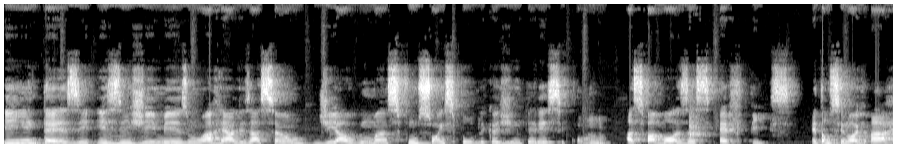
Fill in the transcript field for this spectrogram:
e, em tese, exigir mesmo a realização de algumas funções públicas de interesse comum, as famosas FPICs. Então, se nós, a,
